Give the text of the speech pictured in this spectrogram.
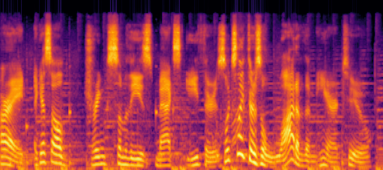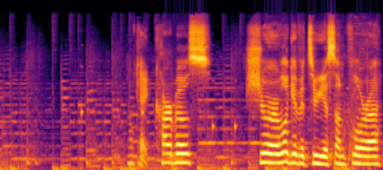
Alright, I guess I'll drink some of these max ethers. Looks like there's a lot of them here, too. Okay, Carbos. Sure, we'll give it to you, Sunflora.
